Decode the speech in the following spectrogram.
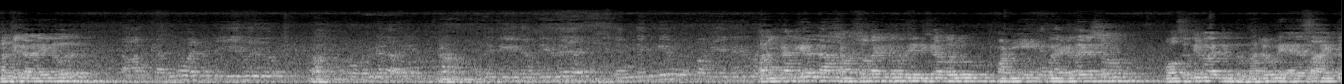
മറ്റു കാര്യങ്ങൾ താൽക്കാലികമായിട്ട് ഈ ഒരു താൽക്കാലികമല്ല ശാശ്വതമായിട്ട് പരിഹരിക്കാനുള്ള ഒരു പണി ഏകദേശം പോസിറ്റീവായിട്ടുണ്ട്. നല്ലൊരു ഏസായിട്ട്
